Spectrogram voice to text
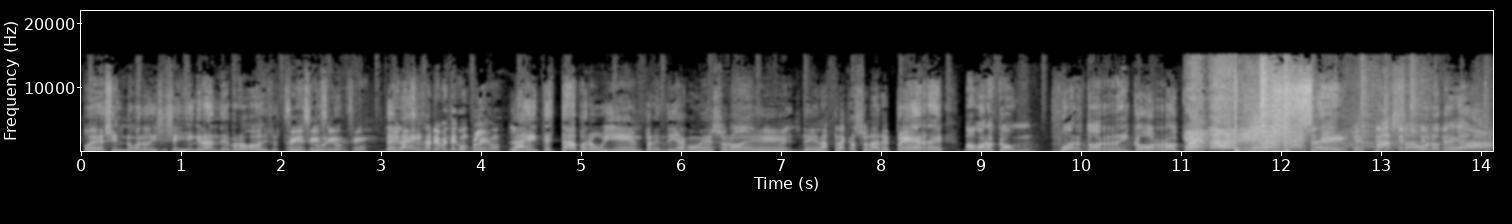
Puede decir número 16 bien grande, pero abajo dice este no Sí, es sí, el sí, turno. sí. Entonces, la, gente, Innecesariamente complejo. la gente está pero bien prendida con eso, ¿no? De, de las placas solares. PR, vámonos con Puerto Rico, Roque. José, ¿qué pasa? Buenos días.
